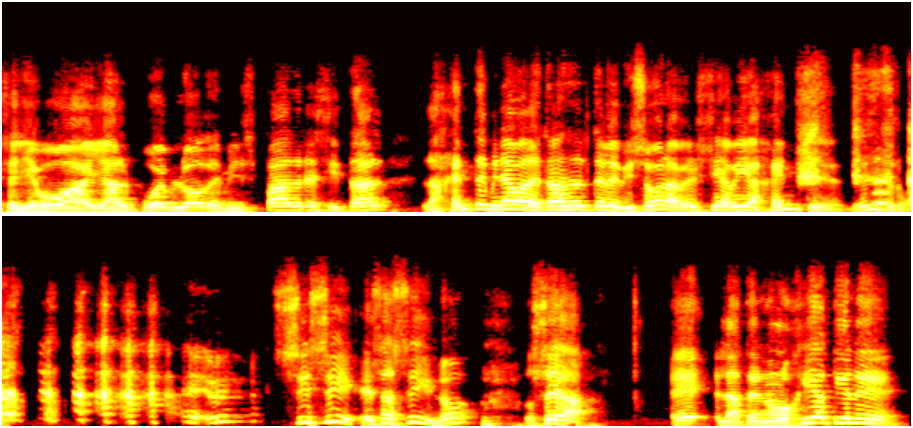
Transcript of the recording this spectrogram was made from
se llevó allá al pueblo de mis padres y tal, la gente miraba detrás del televisor a ver si había gente dentro. Sí, sí, es así, ¿no? O sea, eh, la tecnología tiene,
